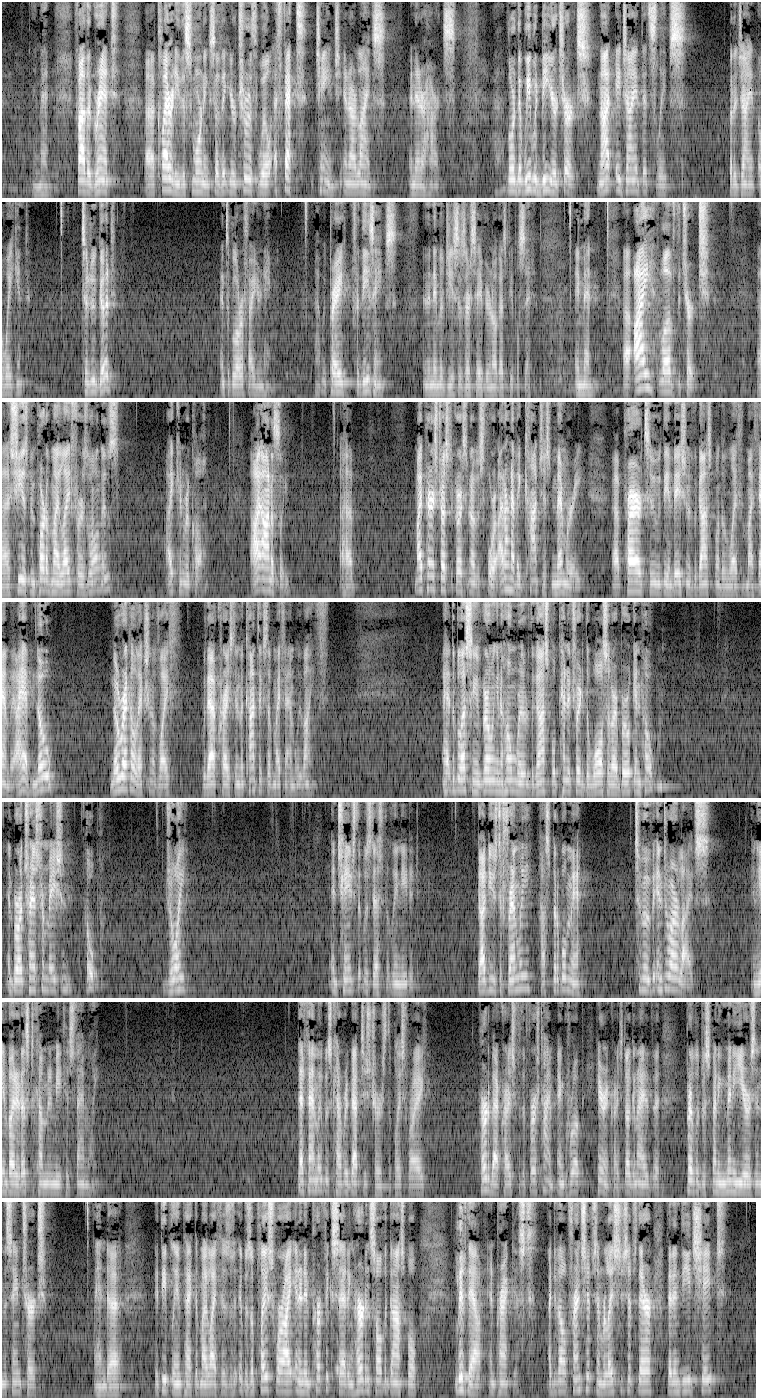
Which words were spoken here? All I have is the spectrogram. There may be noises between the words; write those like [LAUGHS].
Amen. Father, grant uh, clarity this morning so that your truth will affect change in our lives and in our hearts. Lord, that we would be your church, not a giant that sleeps, but a giant awakened to do good and to glorify your name. Uh, we pray for these aims in the name of Jesus, our Savior, and all God's people said, Amen. Uh, I love the church. Uh, she has been part of my life for as long as I can recall. I honestly, uh, my parents trusted Christ when I was four. I don't have a conscious memory uh, prior to the invasion of the gospel into the life of my family. I have no, no recollection of life without Christ in the context of my family life. I had the blessing of growing in a home where the gospel penetrated the walls of our broken home and brought transformation, hope, joy, and change that was desperately needed. God used a friendly, hospitable man to move into our lives, and He invited us to come and meet His family. That family was Calvary Baptist Church, the place where I heard about Christ for the first time and grew up hearing Christ. Doug and I had the privilege of spending many years in the same church, and uh, it deeply impacted my life. It was, it was a place where I, in an imperfect setting, heard and saw the gospel lived out and practiced. I developed friendships and relationships there that indeed shaped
